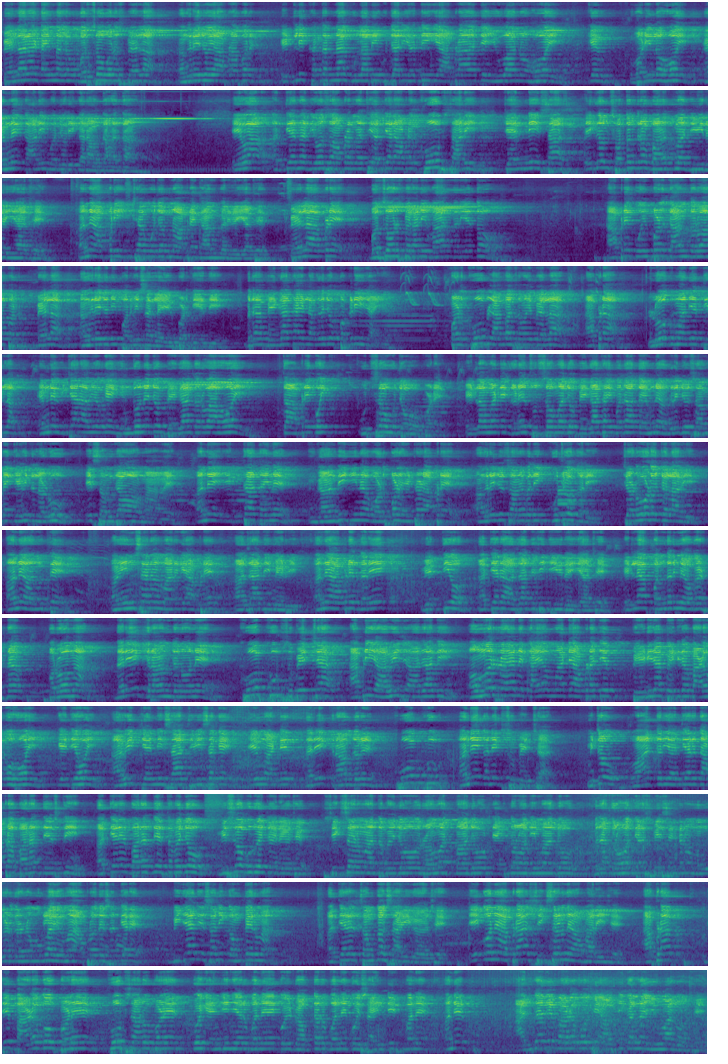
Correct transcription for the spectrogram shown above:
પહેલાના ટાઈમમાં લગભગ બસો વર્ષ પહેલાં અંગ્રેજોએ આપણા પર એટલી ખતરનાક ગુલાબી ગુજારી હતી કે આપણા જે યુવાનો હોય કે વડીલો હોય, એમને કાળી મજૂરી કરાવતા હતા. એવા અત્યારના દિવસો આપણા નથી. અત્યારે આપણે ખૂબ સારી ચેનની સાથ એકદમ સ્વતંત્ર ભારતમાં જીવી રહ્યા છે. અને આપણી ઈચ્છા મુજબનું આપણે કામ કરી રહ્યા છે. પહેલા આપણે બસો વર્ષ પહેલાની વાત કરીએ તો, આપણે કોઈ પણ કામ કરવા પર પહેલા અંગ્રેજોની પરમિશન લેવી પડતી હતી. બધા ભેગા થાય એટલે અંગ્રેજો પકડી જાય. પણ ખૂબ લાંબા સમય પહેલા આપણા લોકમાન્ય તિલક, એમને વિચાર આવ્યો કે હિન્દુને જો ભેગા કરવા હોય, તો આપણે કોઈ ઉત્સવ ઉજવવો પડે. એટલા માટે ગણેશ ઉત્સવમાં જો ભેગા થાય બધા, તો એમને અંગ્રેજો સામે કેવી રીતે લડવું એ સમજાવવામાં આવે. અને એકઠા થઈને ગાંધીજીના વડપણ હેઠળ આપણે અંગ્રેજો સામે બધી કૂચો કરી, ચળવળો ચલાવી અને અંતે અહિંસાના માર્ગે આપણે આઝાદી મેળવી. અને આપણે દરેક વ્યક્તિઓ અત્યારે આઝાદીથી જીવી રહ્યા છે. એટલે આ પંદરમી ઓગસ્ટના પર્વમાં દરેક ગ્રામજનોને ખૂબ ખૂબ શુભેચ્છા. આપણી આવી જ આઝાદી અમર રહે અને કાયમ માટે આપણા જે પેઢીના પેઢીના બાળકો હોય કે જે હોય, આવી જ તેમની સાથ જીવી શકે એ માટે દરેક ગ્રામજનોને ખૂબ ખૂબ અનેક અનેક શુભેચ્છા. મિત્રો, વાત કરીએ અત્યારે તો આપણા ભારત દેશની. અત્યારે ભારત દેશ તમે જો વિશ્વગુરુએ જઈ રહ્યો છે. શિક્ષણમાં તમે જો, રમતમાં જો, ટેકનોલોજીમાં જો, બધા ગ્રહો અત્યારે સ્પેસ સેન્ટરમાં મંગળ ગ્રહને મોકલાવ્યો એમાં આપણો દેશ અત્યારે બીજા દેશોની કમ્પેરમાં અત્યારે સમકક્ષ આવી ગયો છે. એ કોને? આપણા શિક્ષણને આભારી છે. આપણા જે બાળકો ભણે, ખૂબ સારું ભણે કોઈ એન્જિનિયર બને, કોઈ ડૉક્ટર બને, કોઈ સાયન્ટિસ્ટ બને અને આજના જે બાળકો છે, આવતીકાલના યુવાનો છે.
